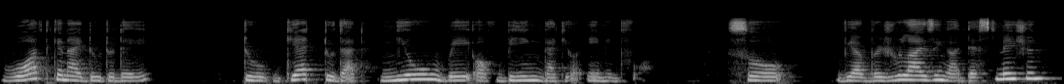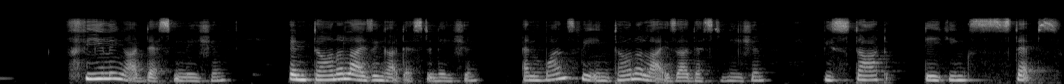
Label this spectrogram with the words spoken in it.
what can I do today to get to that new way of being that you're aiming for. So we are visualizing our destination, feeling our destination, internalizing our destination. And once we internalize our destination, we start taking steps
